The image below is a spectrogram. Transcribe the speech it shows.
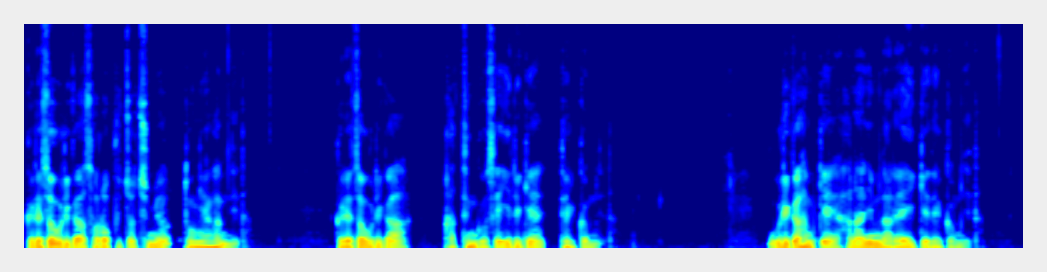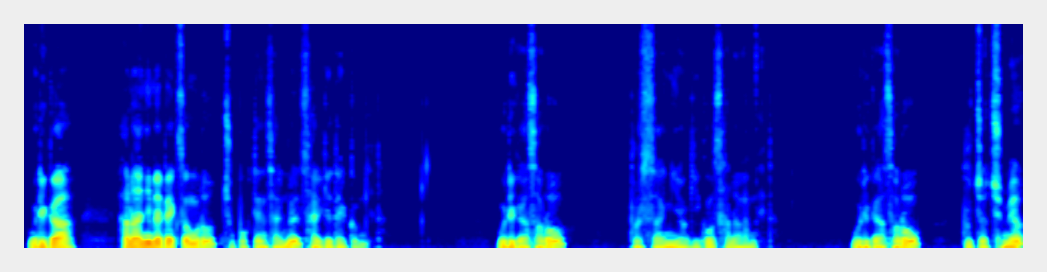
그래서 우리가 서로 붙여주며 동행합니다. 그래서 우리가 같은 곳에 이르게 될 겁니다. 우리가 함께 하나님 나라에 있게 될 겁니다. 우리가 하나님의 백성으로 축복된 삶을 살게 될 겁니다. 우리가 서로 불쌍히 여기고 사랑합니다. 우리가 서로 붙여주며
